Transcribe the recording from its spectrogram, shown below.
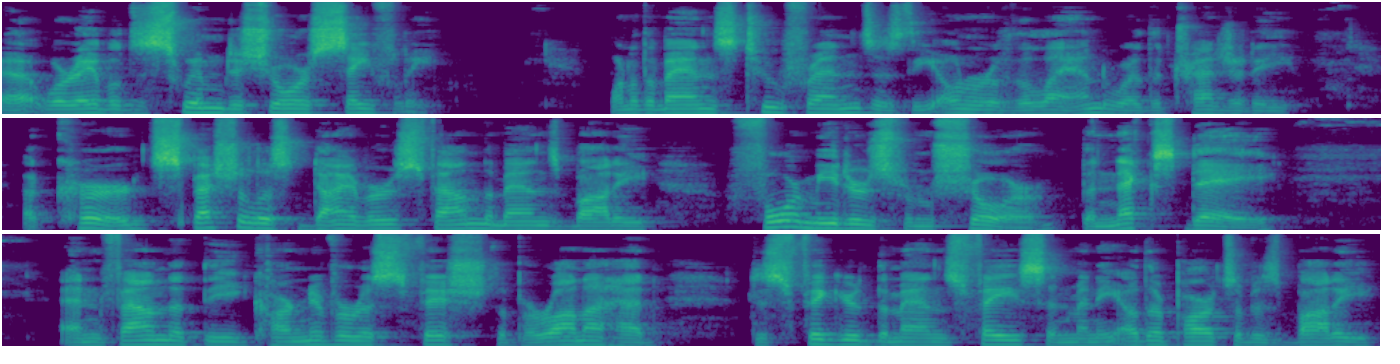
uh, were able to swim to shore safely. One of the man's two friends is the owner of the land where the tragedy occurred. Specialist divers found the man's body four meters from shore the next day and found that the carnivorous fish, the piranha, had disfigured the man's face and many other parts of his body.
